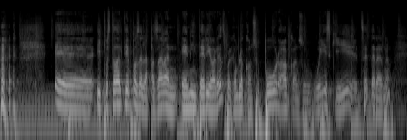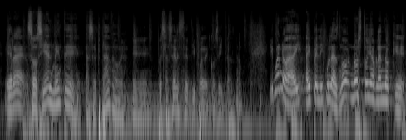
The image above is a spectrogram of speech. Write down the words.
Eh, y pues todo el tiempo se la pasaban en interiores, por ejemplo, con su puro, con su whisky, etcétera, ¿no? Era socialmente aceptado, eh, pues hacer este tipo de cositas, ¿no? Y bueno, hay, hay películas, no, no estoy hablando que,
